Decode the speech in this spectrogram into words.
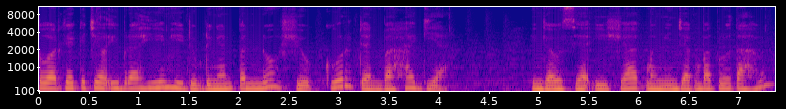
Keluarga kecil Ibrahim hidup dengan penuh syukur dan bahagia. Hingga usia Ishak menginjak 40 tahun,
